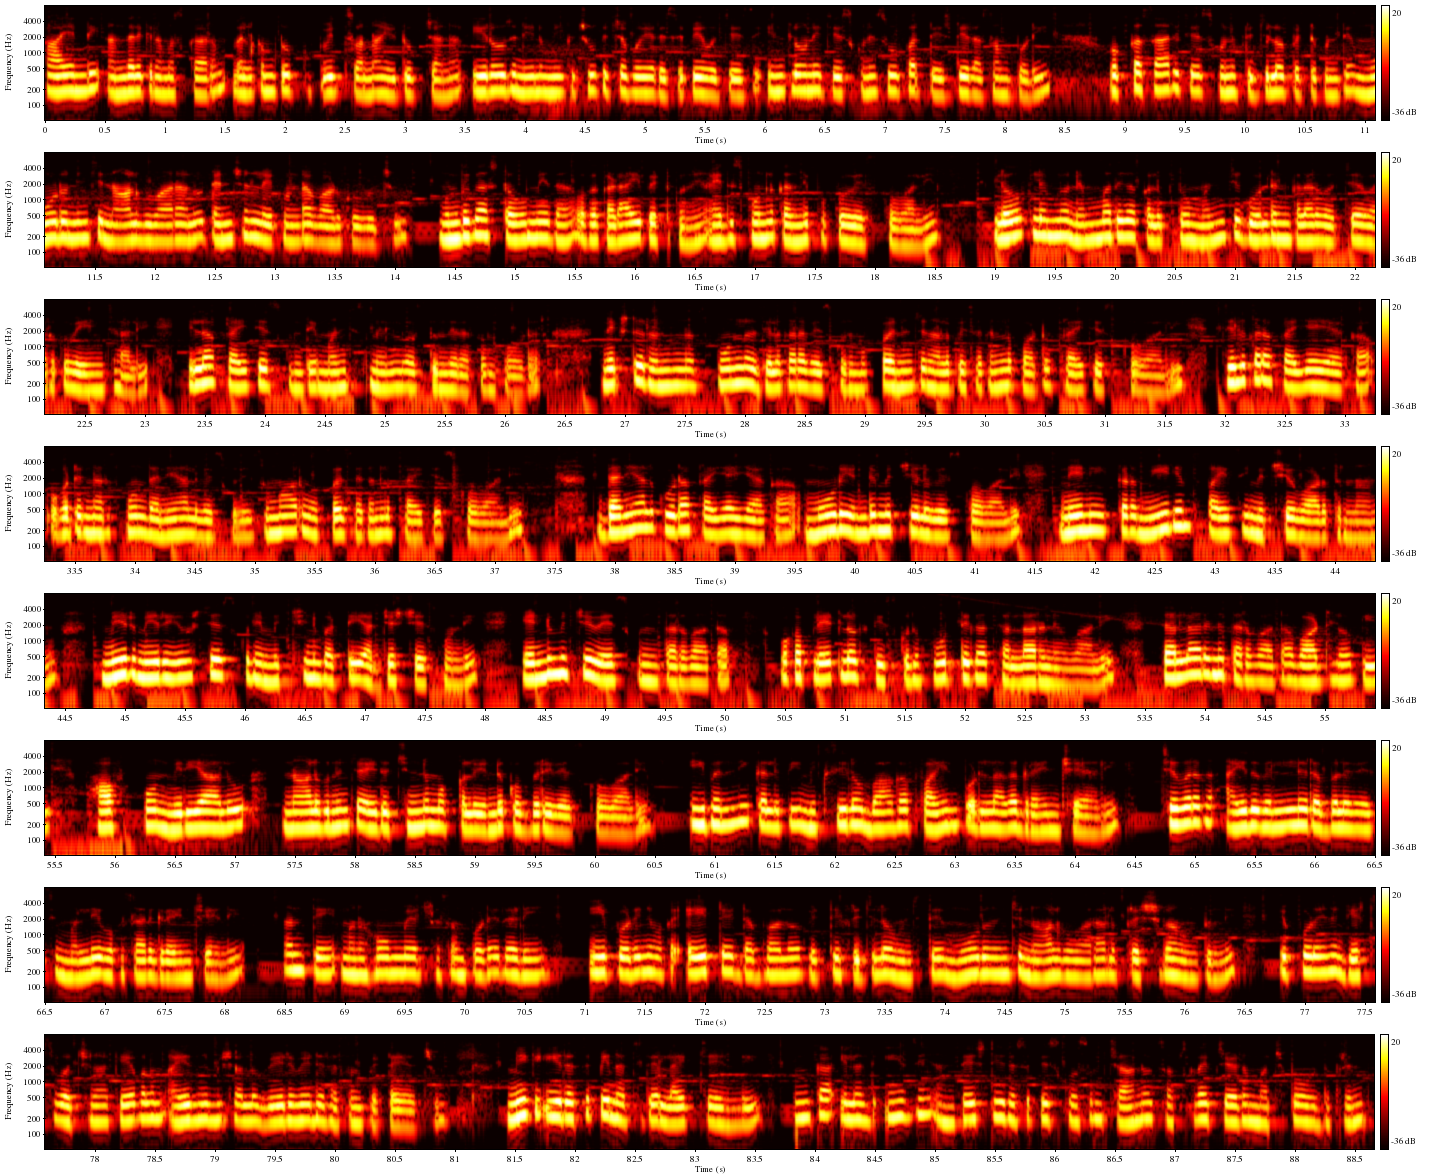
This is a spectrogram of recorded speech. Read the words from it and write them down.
Hi అండి అందరికీ నమస్కారం. Welcome to cook with Swarna YouTube channel. ఈరోజు నేను మీకు చూపించబోయే రెసిపీ వచ్చేసి ఇంట్లోనే చేసుకునే సూపర్ టేస్టీ రసం పొడి. ఒక్కసారి చేసుకుని ఫ్రిడ్జ్లో పెట్టుకుంటే మూడు నుంచి నాలుగు వారాలు టెన్షన్ లేకుండా వాడుకోవచ్చు. ముందుగా స్టవ్ మీద ఒక కడాయి పెట్టుకుని ఐదు స్పూన్ల కందిపప్పు వేసుకోవాలి. లో ఫ్లేమ్లో నెమ్మదిగా కలుపుతూ మంచి గోల్డెన్ కలర్ వచ్చే వరకు వేయించాలి. ఇలా ఫ్రై చేసుకుంటే మంచి స్మెల్ వస్తుంది రసం పౌడర్. నెక్స్ట్ రెండున్నర స్పూన్ల జీలకర్ర వేసుకొని ముప్పై నుంచి నలభై సెకండ్ల పాటు ఫ్రై చేసుకోవాలి. జీలకర్ర ఫ్రై అయ్యాక ఒకటిన్నర స్పూన్ ధనియాలు వేసుకొని సుమారు ముప్పై సెకండ్లు ఫ్రై చేసుకోవాలి. ధనియాలు కూడా ఫ్రై అయ్యాక మూడు ఎండుమిర్చీలు వేసుకోవాలి. నేను ఇక్కడ మీడియం స్పైసీ మిర్చి వాడుతున్నాను. మీరు మీరు యూస్ చేసుకునే మిర్చిని బట్టి అడ్జస్ట్ చేసుకోండి. ఎండుమిర్చి వేసుకున్న తర్వాత ఒక ప్లేట్లోకి తీసుకుని పూర్తిగా చల్లారనివ్వాలి. చల్లారిన తర్వాత వాటిలోకి హాఫ్ స్పూన్ మిరియాలు నాలుగు నుంచి ఐదు చిన్న ముక్కలు ఎండు కొబ్బరి వేసుకోవాలి. ఇవన్నీ కలిపి మిక్సీలో బాగా ఫైన్ పొడిలాగా గ్రైండ్ చేయాలి. చివరగా ఐదు వెల్లుల్లి రెబ్బలు వేసి మళ్ళీ ఒకసారి గ్రైండ్ చేయండి. అంతే మన హోమ్ మేడ్ రసం పొడి రెడీ. ఈ పొడిని ఒక ఎయిర్ టైట్ డబ్బాలో పెట్టి ఫ్రిడ్జ్లో ఉంచితే మూడు నుంచి నాలుగు వారాలు ఫ్రెష్గా ఉంటుంది. ఎప్పుడైనా గెస్ట్స్ వచ్చినా కేవలం ఐదు నిమిషాల్లో వేడివేడి రసం పెట్టేయచ్చు. మీకు ఈ రెసిపీ నచ్చితే లైక్ చేయండి. ఇంకా ఇలాంటి ఈజీ అండ్ టేస్టీ రెసిపీస్ కోసం ఛానల్ సబ్స్క్రైబ్ చేయడం మర్చిపోవద్దు ఫ్రెండ్స్.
